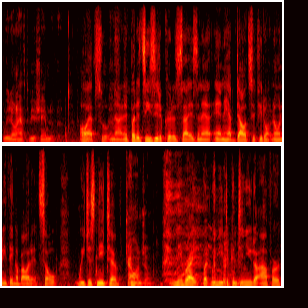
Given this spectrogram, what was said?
we don't have to be ashamed of it. Oh, absolutely not. But it's easy to criticize and, a- and have doubts if you don't know anything about it. So we just need to. Challenge them. Right, but we need to continue to offer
